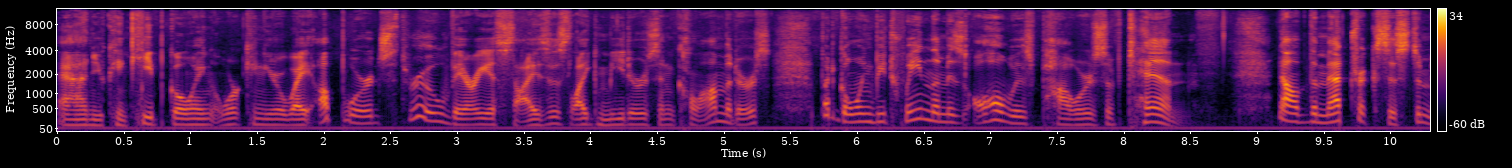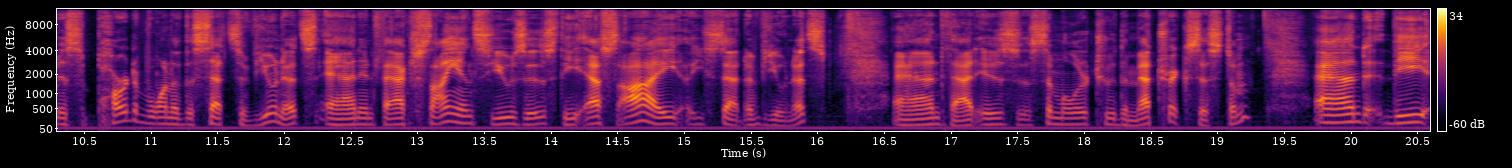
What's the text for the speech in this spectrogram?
And you can keep going working your way upwards through various sizes like meters and kilometers. But going between them is always powers of 10. Now the metric system is part of one of the sets of units. And in fact, science uses the SI set of units. And that is similar to the metric system. And the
